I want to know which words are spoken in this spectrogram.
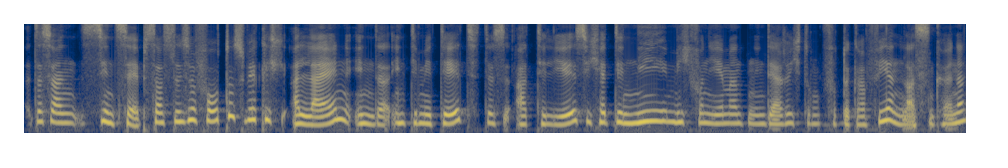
das sind Selbstauslöserfotos, wirklich allein in der Intimität des Ateliers. Ich hätte nie mich von jemandem in der Richtung fotografieren lassen können.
